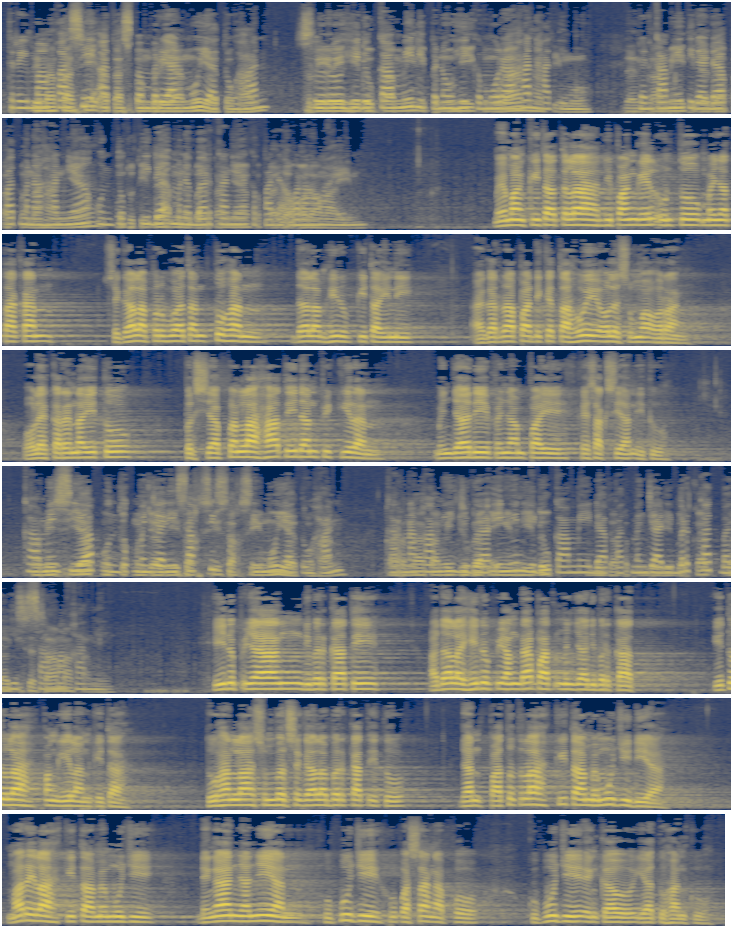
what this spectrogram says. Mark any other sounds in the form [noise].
Terima kasih atas pemberianmu ya Tuhan. Seluruh hidup kami dipenuhi kemurahan hatimu, dan kami tidak dapat menahannya untuk tidak menebarkannya kepada orang lain. Memang kita telah dipanggil untuk menyatakan segala perbuatan Tuhan dalam hidup kita ini agar dapat diketahui oleh semua orang. Oleh karena itu, persiapkanlah hati dan pikiran menjadi penyampai kesaksian itu. Kami siap untuk menjadi saksi-saksimu ya Tuhan, karena kami juga ingin hidup kami dapat menjadi berkat bagi sesama kami. Hidup yang diberkati adalah hidup yang dapat menjadi berkat. Itulah panggilan kita. Tuhanlah sumber segala berkat itu dan patutlah kita memuji Dia. Marilah kita memuji dengan nyanyian Kupuji Hupasangapo, Kupuji Engkau ya Tuhanku.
